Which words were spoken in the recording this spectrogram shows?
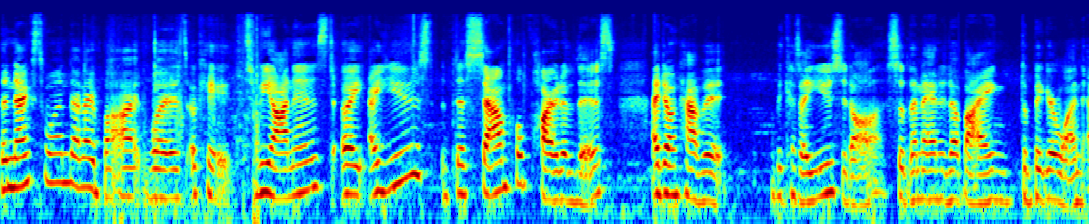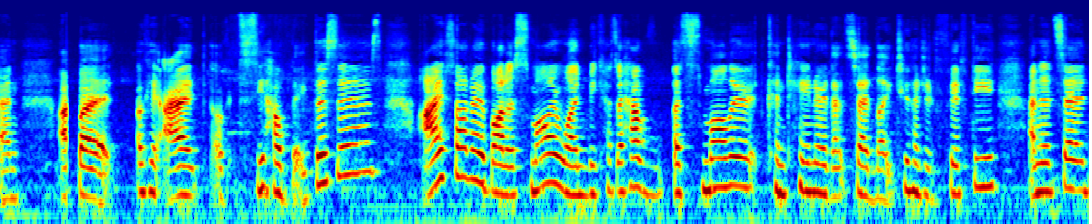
The next one that I bought was, okay, to be honest, I, I used the sample part of this. I don't have it because I used it all, so then I ended up buying the bigger one. And uh, But, okay, I okay, see how big this is? I thought I bought a smaller one because I have a smaller container that said like 250 and it said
